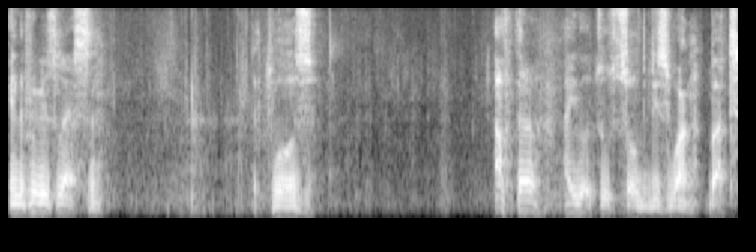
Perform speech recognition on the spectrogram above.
in the previous lesson. That was after I go to solve this one. But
